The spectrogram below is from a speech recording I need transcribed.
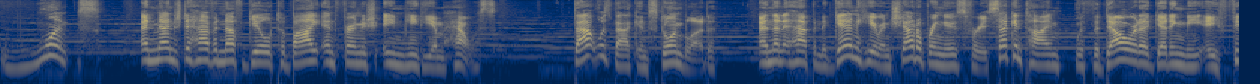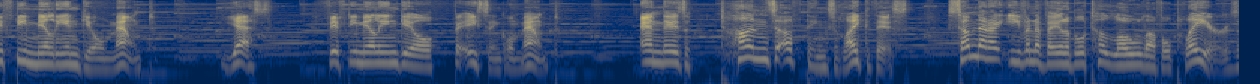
once and managed to have enough gil to buy and furnish a medium house. That was back in Stormblood, and then it happened again here in Shadowbringers for a second time, with the Daora getting me a 50 million gil mount. Yes, 50 million gil for a single mount. And there's tons of things like this, some that are even available to low-level players.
